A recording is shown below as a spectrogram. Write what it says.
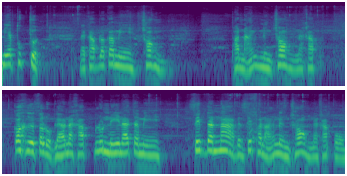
เรียบๆทุกจุดนะครับ แล้วก็มีช่องผนังอีกหนึ่งช่องนะครับ ก็คือสรุปแล้วนะครับ รุ่นนี้นะจะมี ซิปด้านหน้าเป็นซิปผนังหนึ่งช่องนะครับผม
